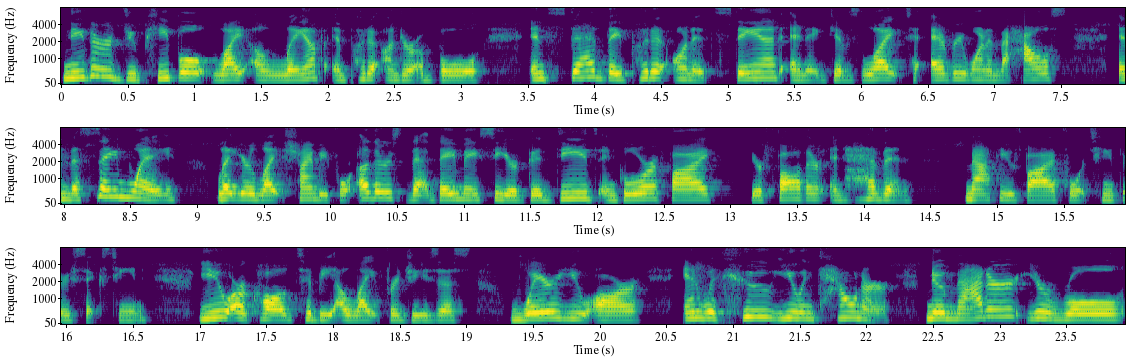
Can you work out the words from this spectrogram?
Neither do people light a lamp and put it under a bowl. Instead, they put it on its stand and it gives light to everyone in the house. In the same way, let your light shine before others that they may see your good deeds and glorify your Father in heaven. Matthew 5 14 through 16. You are called to be a light for Jesus where you are and with who you encounter, no matter your role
